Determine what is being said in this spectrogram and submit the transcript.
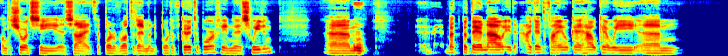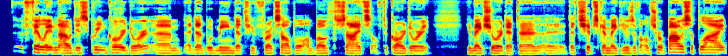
on the short sea side, the port of Rotterdam and the port of Göteborg in uh, Sweden. Um, mm. But but they are now identifying okay how can we um, fill in now this green corridor, um, and that would mean that you, for example, on both sides of the corridor, you make sure that uh, that ships can make use of onshore power supply,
